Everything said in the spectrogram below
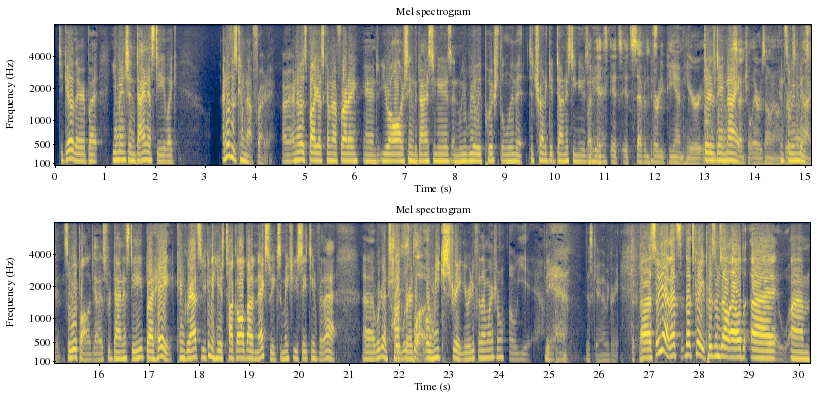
to go there, but you mentioned Dynasty. Like I know this is coming out Friday. All right, I know this podcast is coming out Friday, and you all are seeing the Dynasty news, and we really pushed the limit to try to get Dynasty news But in here. it's it's it's seven thirty p.m. here in, Thursday uh, night. Central Arizona, on and so we missed night. it. So we apologize for Dynasty. But hey, congrats! You're going to hear us talk all about it next week. So make sure you stay tuned for that. Uh, we're going to talk Shameless for a, plug. a week straight. You ready for that, Marshall? Oh, yeah. Yeah, just kidding. That'd be great. uh, so yeah, that's that's great. Prisms LL. Uh, um,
